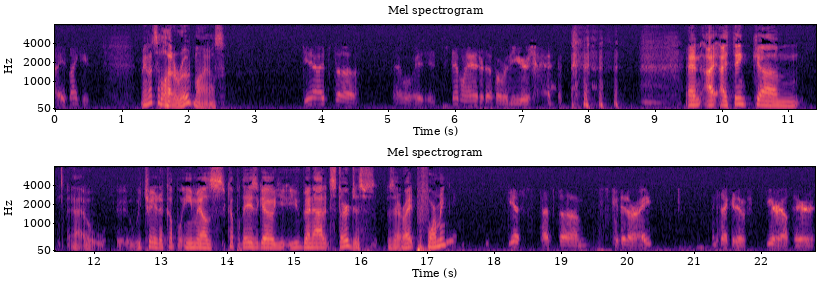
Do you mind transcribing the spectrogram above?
Hey, thank you. Man, that's a lot of road miles. Yeah, it's uh, it, it's definitely added up over the years. and I, I think um, uh, we traded a couple emails a couple days ago. You, you've been out at Sturgis, is that right? Performing? Yes, that's um, we did our eighth consecutive year out there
